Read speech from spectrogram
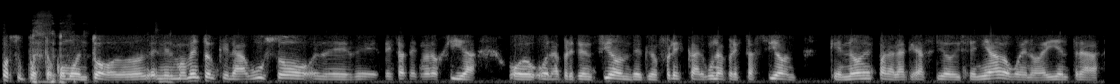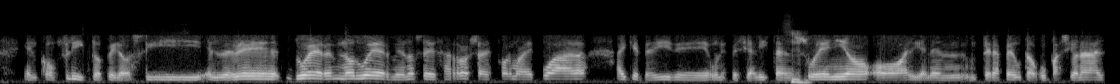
Por supuesto, como en todo. En el momento en que el abuso de, esta tecnología o, la pretensión de que ofrezca alguna prestación que no es para la que ha sido diseñado, bueno, ahí entra el conflicto, pero si el bebé duerme, no duerme o no se desarrolla de forma adecuada, hay que pedir eh, un especialista en sueño o alguien en un terapeuta ocupacional,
